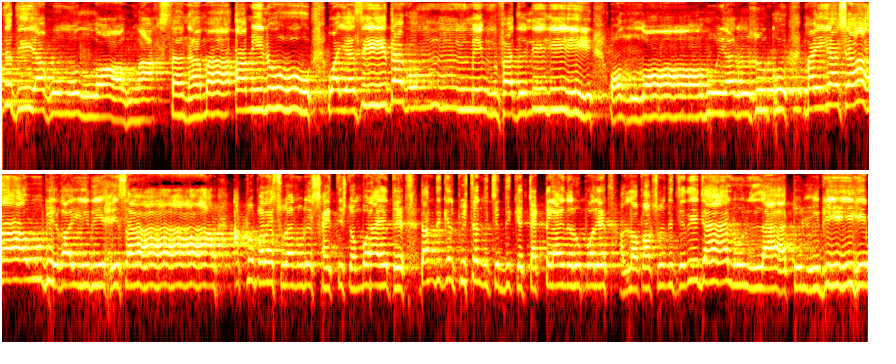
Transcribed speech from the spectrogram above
লিয়াজজিয়াহুমুল্লাহু আহসানা মা আমিলু ওয়া ইয়াজিদাহুম মিন ফাদলিহি আল্লাহু ইয়ারযুকু মান ইয়াশাউ বিগাইরি হিসাব আত্মপাড়া সূরা নূরের 37 নম্বর আয়াতে ডান দিকের পৃষ্ঠার নিচের দিকে চারটে লাইনের উপরে আল্লাহ পাক শুনে দিচ্ছে রিজালুল্লাহ তুলগিহিম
